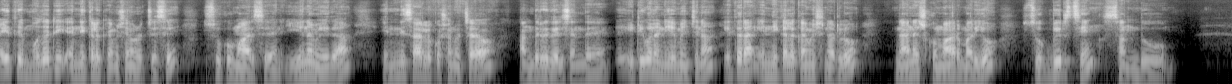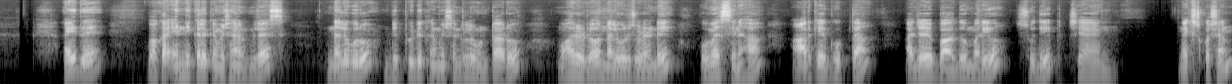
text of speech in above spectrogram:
అయితే మొదటి ఎన్నికల కమిషనర్ వచ్చేసి సుకుమార్ సేన్. ఈయన మీద ఎన్నిసార్లు క్వశ్చన్ వచ్చాయో అందరికీ తెలిసిందే. ఇటీవల నియమించిన ఇతర ఎన్నికల కమిషనర్లు జ్ఞానేష్ కుమార్ మరియు సుఖ్బీర్ సింగ్ సంధు. అయితే ఒక ఎన్నికల కమిషనర్ ప్లస్ నలుగురు డిప్యూటీ కమిషనర్లు ఉంటారు. వారిలో నలుగురు చూడండి. ఉమేష్ సిన్హా ఆర్కే గుప్తా అజయ్ బాదు మరియు Sudeep Jain. Next question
